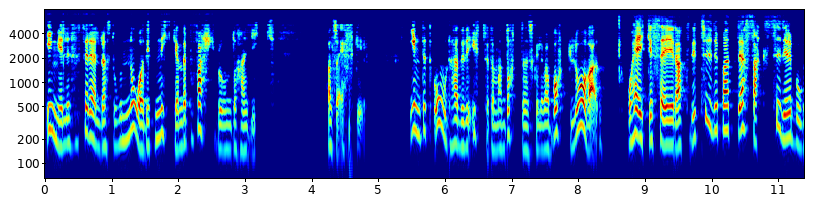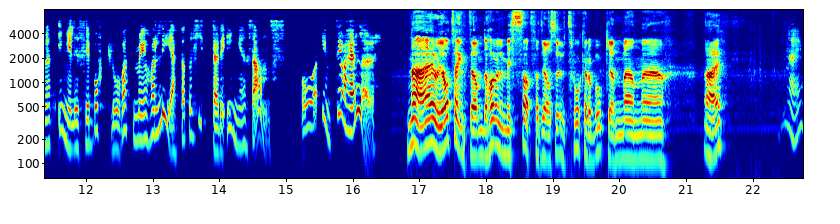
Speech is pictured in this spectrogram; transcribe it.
Ingelis föräldrar stod nådigt nickande på farstubron då han gick. Alltså Eskil. Inte ett ord hade de yttrat om att dottern skulle vara bortlovad. Och Heike säger att det tyder på att det har sagts tidigare i boken att Ingelis är bortlovat, men jag har letat och hittar det ingenstans. Och inte jag heller. Nej, och jag tänkte om det har väl missat för att jag var så uttråkad av boken, men eh, nej. Nej.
